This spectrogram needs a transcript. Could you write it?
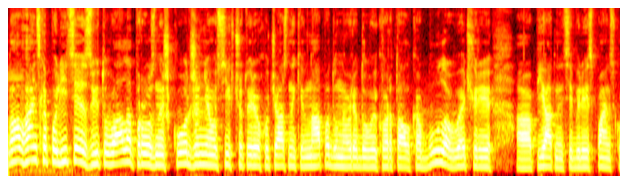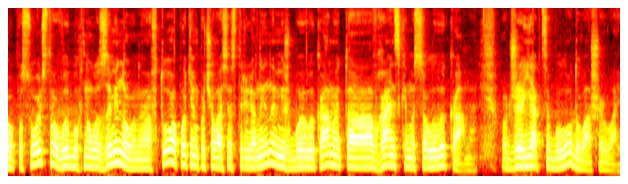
Ну, афганська поліція звітувала про знешкодження усіх чотирьох учасників нападу на урядовий квартал Кабула. Ввечері п'ятниці біля іспанського посольства вибухнуло заміноване авто, а потім почалася стрілянина між бойовиками та афганськими силовиками. Отже, як це було до вашої уваги?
